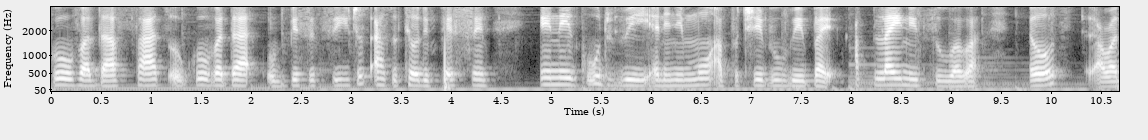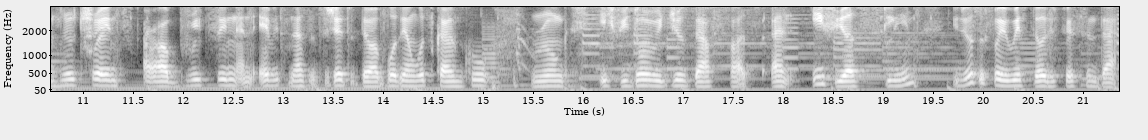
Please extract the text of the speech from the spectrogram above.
go over that fat or go over that obesity. You just have to tell the person in a good way and in a more approachable way by applying it to our health, our nutrients, our breathing, and everything associated with our body and what can go wrong if you don't reduce that fat. And if you are slim, you just for a way to tell the person that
